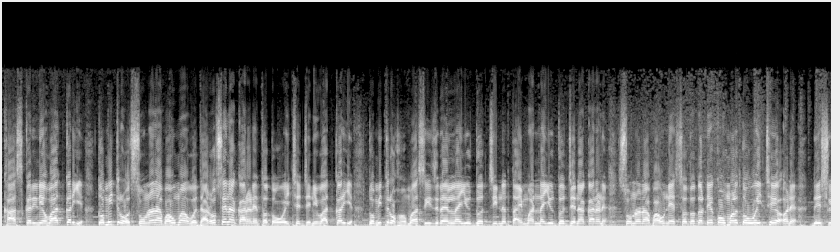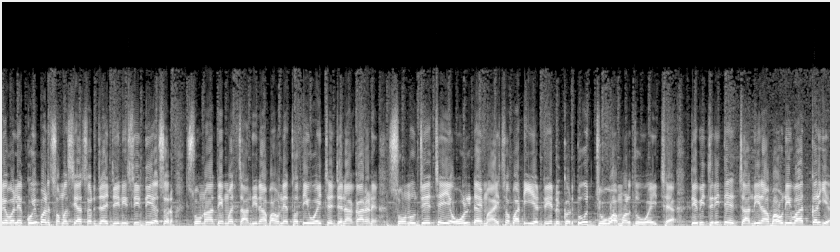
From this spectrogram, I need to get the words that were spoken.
ખાસ કરીને વાત કરીએ તો મિત્રો, સોનાના ભાવમાં વધારો શેના કારણે થતો હોય છે જેની વાત કરીએ તો મિત્રો, હમાસ ઇઝરાયલના યુદ્ધ, ચીન તાઇમાનના યુદ્ધ જેના કારણે સોનાના ભાવને સતત ટેકો મળતો હોય છે અને દેશ લેવલે કોઈ પણ સમસ્યા સર્જાય જેની સીધી અસર સોના તેમજ ચાંદીના ભાવને થતી હોય છે, જેના કારણે સોનું જે છે એ ઓલ ટાઈમ હાઈ સપાટીએ ટ્રેડ કરતું જોવા મળતું હોય છે. તેવી જ રીતે ચાંદીના ભાવની વાત કરીએ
